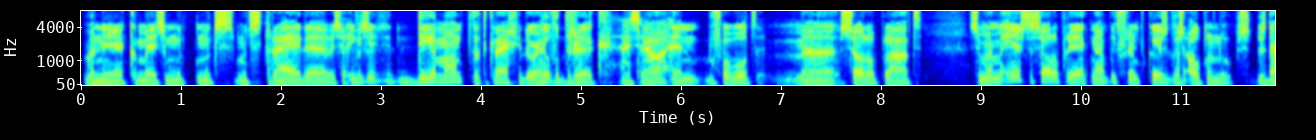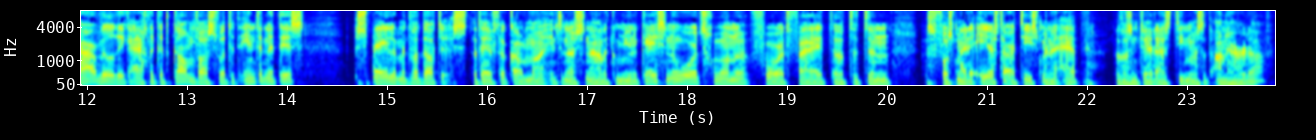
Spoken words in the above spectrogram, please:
wanneer ik een beetje moet, moet, moet strijden. Weet je, weet je, diamant, dat krijg je door heel veel druk. Weet je? En bijvoorbeeld mijn soloplaat... Zeg maar, mijn eerste soloproject na Piet Percussie, dat was Open Loops. Dus daar wilde ik eigenlijk het canvas wat het internet is... spelen met wat dat is. Dat heeft ook allemaal internationale communication awards gewonnen... voor het feit dat het een... was volgens mij de eerste artiest met een app. Dat was in 2010, was het Unheard of.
